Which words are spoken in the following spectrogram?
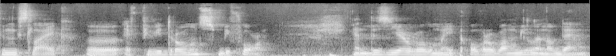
things like uh, FPV drones before. And this year we'll make over 1 million of them.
